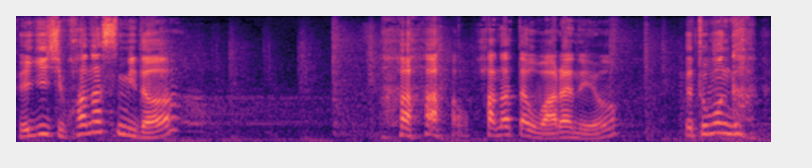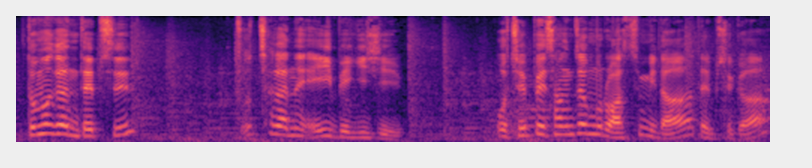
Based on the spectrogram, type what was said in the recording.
120 화났습니다. 화났다고 말하네요. 야, 도망가, 도망가는 뎁스. 쫓아가는 A120. 오, 제페 상점으로 왔습니다. 뎁스가.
